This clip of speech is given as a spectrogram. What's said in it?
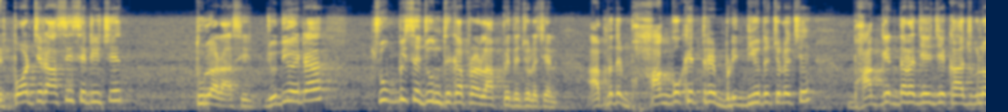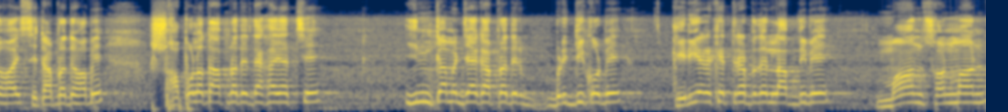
এরপর যে রাশি, সেটি হচ্ছে তুলা রাশি। যদিও এটা চব্বিশে জুন থেকে আপনারা লাভ পেতে চলেছেন। আপনাদের ভাগ্যক্ষেত্রের বৃদ্ধি হতে চলেছে। ভাগ্যের দ্বারা যে যে কাজগুলো হয় সেটা আপনাদের হবে। সফলতা আপনাদের দেখা যাচ্ছে। ইনকামের জায়গা আপনাদের বৃদ্ধি করবে। কেরিয়ারের ক্ষেত্রে আপনাদের লাভ দিবে। মান সম্মান,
